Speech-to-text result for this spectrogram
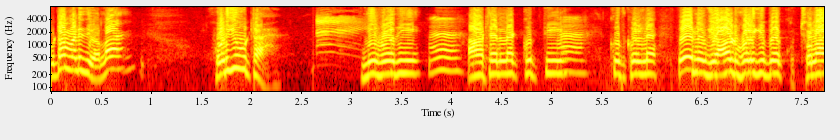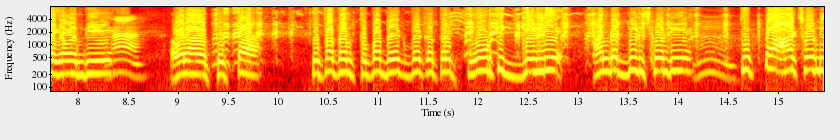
ಊಟ ಮಾಡಿದೀವಲ್ಲ? ಹೋಳಿಗೆ ಊಟ? ನೀ ಹೋದಿ. ಆ ಹೋಟೆಲ್ನಾಗ ಕೂತಿ ಕೂತ್ಕೊಳ್ಳೆ. ಏ ನಮ್ಗೆ ಯಾವ್ದು ಹೋಳಿಗೆ ಬೇಕು? ಚಲೋ ಆಗ್ಯಾವ ಅಂದಿ. ಅವಲ ತುಪ್ಪ ತುಪ್ಪ ತಂದು ತುಪ್ಪ ಬೇಕು ಬೇಕಂತ ಪೂರ್ತಿ ಗೆಳ್ಳಿ ಹಂಗ ಬಿಡಿಸ್ಕೊಂಡಿ ತುಪ್ಪ ಹಾಕ್ಸ್ಕೊಂಡು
